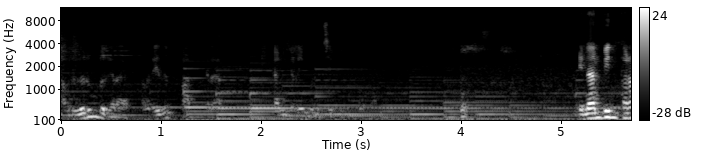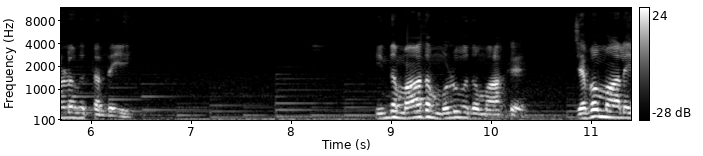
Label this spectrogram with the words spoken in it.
அவர் விரும்புகிறார் அவர் எதிர்பார்க்கிறார். கண்களை முடிச்சு என் அன்பின் பரலோக தந்தையை இந்த மாதம் முழுவதுமாக ஜெபமாலை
